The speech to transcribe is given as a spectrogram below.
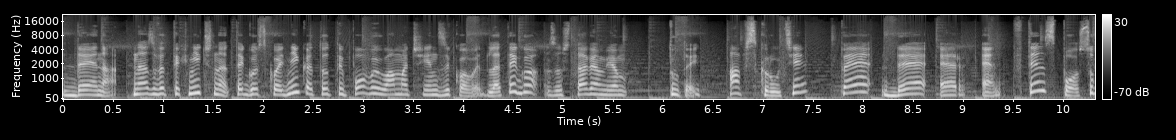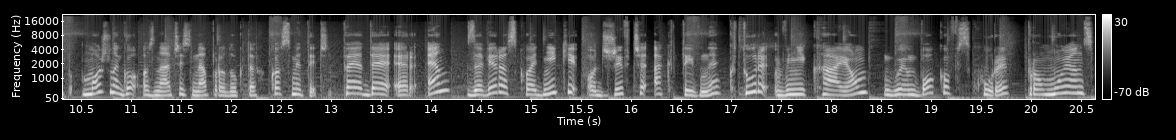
DNA. Nazwa techniczna tego składnika to typowy łamacz językowy, dlatego zostawiam ją tutaj. A w skrócie PDRN. Ten sposób można go oznaczyć na produktach kosmetycznych. PDRN zawiera składniki odżywcze aktywne, które wnikają głęboko w skórę, promując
